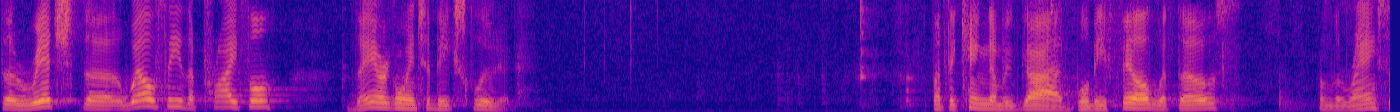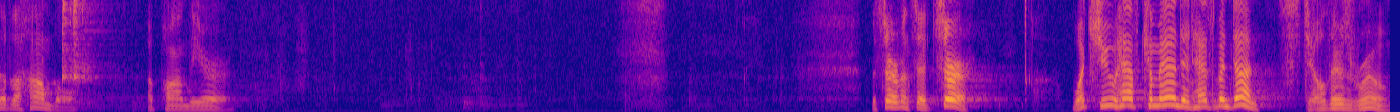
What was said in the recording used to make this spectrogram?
the rich, the wealthy, the prideful, they are going to be excluded. but the kingdom of God will be filled with those from the ranks of the humble upon the earth. The servant said, Sir, what you have commanded has been done. Still there's room.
